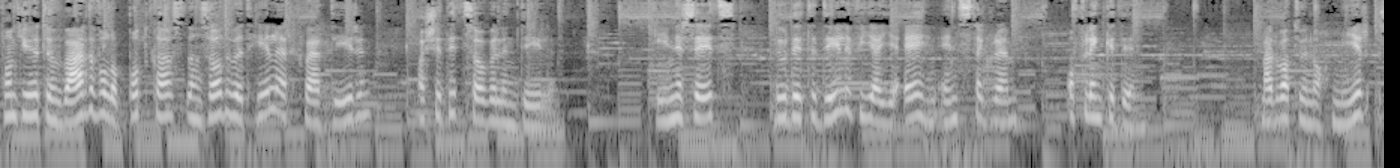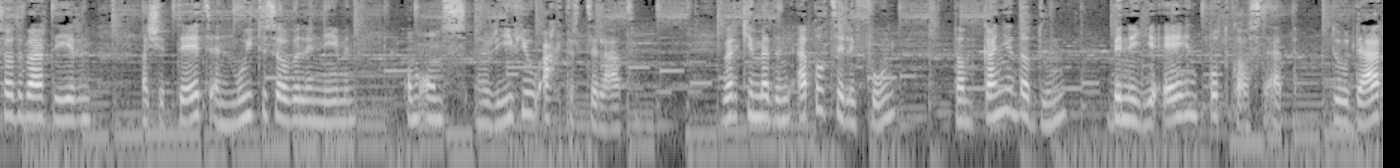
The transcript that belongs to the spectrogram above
Vond je het een waardevolle podcast, dan zouden we het heel erg waarderen als je dit zou willen delen. Enerzijds door dit te delen via je eigen Instagram of LinkedIn. Maar wat we nog meer zouden waarderen als je tijd en moeite zou willen nemen om ons een review achter te laten. Werk je met een Apple-telefoon, dan kan je dat doen binnen je eigen podcast-app door daar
